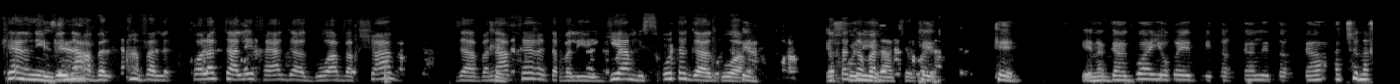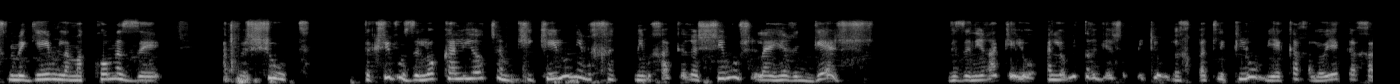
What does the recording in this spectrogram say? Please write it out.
כן, אני מבינה, אבל, אבל כל התהליך היה געגוע, ועכשיו זה הבנה כן. אחרת, אבל היא הגיעה בזכות הגעגוע. כן. זאת הכוונה שלו. כן, כן. כן, הגעגוע יורד מדרגה לדרגה, עד שאנחנו מגיעים למקום הזה, הפשוט. תקשיבו, זה לא קל להיות שם, כי כאילו נמחק, נמחק הרשימו של ההרגש, וזה נראה כאילו, אני לא מתרגשת מכלום, לא אכפת לי כלום, יהיה ככה, לא יהיה ככה.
